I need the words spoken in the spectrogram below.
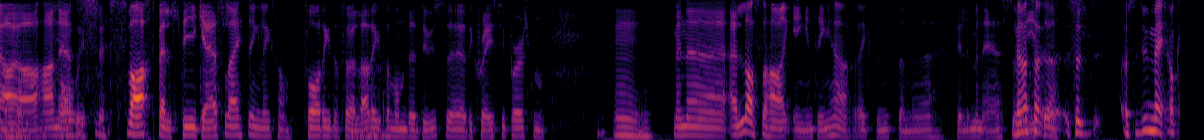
ja, ja. Sånn, Han er svart belte i gaslighting, liksom. Får deg til å føle deg som om det er du som er the crazy person. Mm. Men eh, ellers så har jeg ingenting her. Jeg syns denne filmen er så Men altså, så, altså du mener OK,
